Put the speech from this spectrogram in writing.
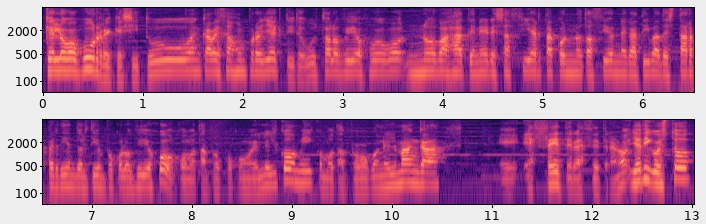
¿qué que ocurre? Que si tú encabezas un proyecto y te gustan los videojuegos, no vas a tener esa cierta connotación negativa de estar perdiendo el tiempo con los videojuegos, como tampoco con el, el cómic, como tampoco con el manga, eh, etcétera, etcétera, ¿no? Ya digo, esto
